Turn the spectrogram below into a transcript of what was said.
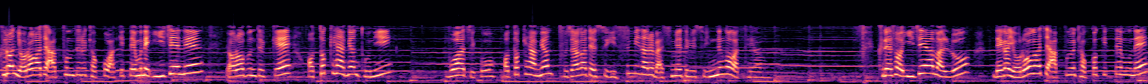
그런 여러 가지 아픔들을 겪어왔기 때문에 이제는 여러분들께 어떻게 하면 돈이 모아지고 어떻게 하면 부자가 될 수 있습니다를 말씀해 드릴 수 있는 것 같아요. 그래서 이제야말로 내가 여러 가지 아픔을 겪었기 때문에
